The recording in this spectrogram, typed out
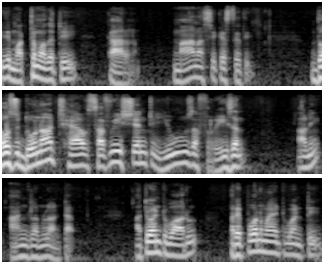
ఇది మొట్టమొదటి కారణం. మానసిక స్థితి. Those do not have sufficient use of reason అని ఆంగ్లంలో అంటారు. అటువంటి వారు పరిపూర్ణమైనటువంటి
